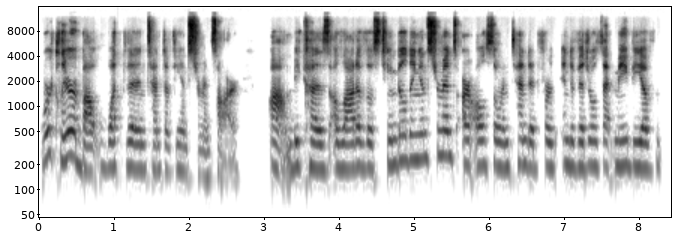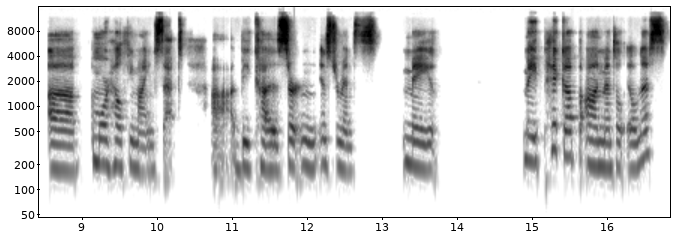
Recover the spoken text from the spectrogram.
we're clear about what the intent of the instruments are. Um, because a lot of those team building instruments are also intended for individuals that may be of uh, a more healthy mindset, uh, because certain instruments may may pick up on mental illness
